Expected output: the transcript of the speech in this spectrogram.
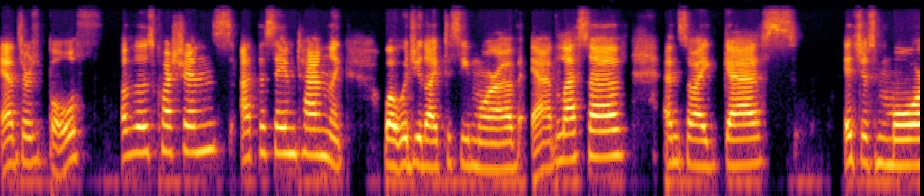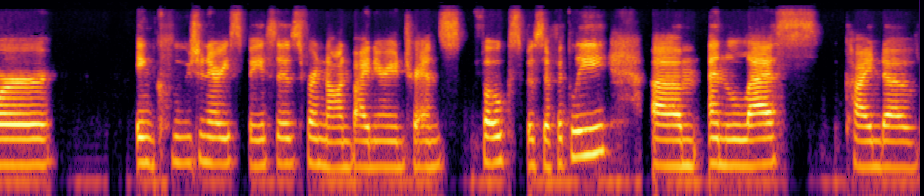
answers both of those questions at the same time. Like, what would you like to see more of and less of? And so I guess it's just more inclusionary spaces for non binary and trans folks specifically, um, and less kind of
